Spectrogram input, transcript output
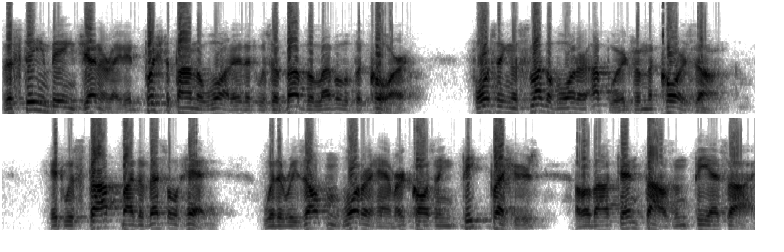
The steam being generated pushed upon the water that was above the level of the core, forcing the slug of water upward from the core zone. It was stopped by the vessel head, with a resultant water hammer causing peak pressures of about 10,000 psi.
